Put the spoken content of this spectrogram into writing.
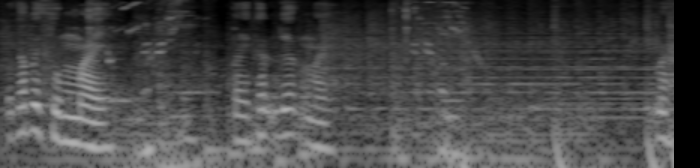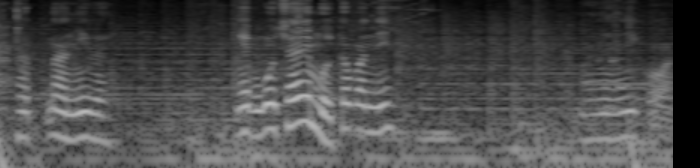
แล้วก็ไปสุ่มใหม่ ไปคัดเลือกใหม่มารับหน้านี้เลยไงผมก็ใช้หมดครับวันนี้มาหน้านี้ก่อน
